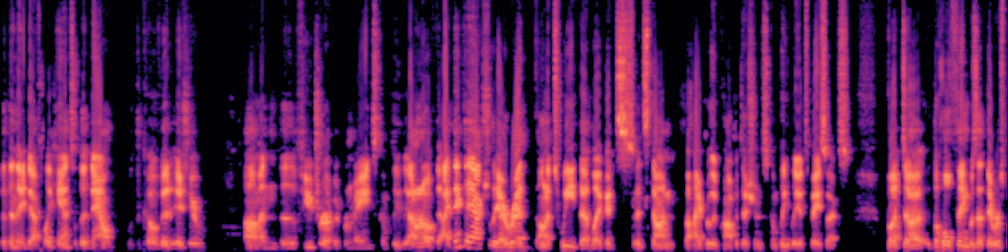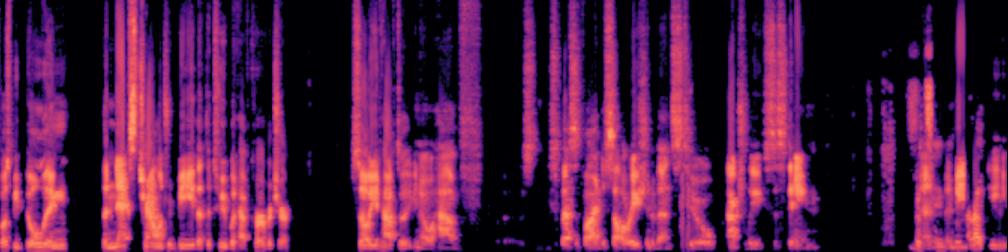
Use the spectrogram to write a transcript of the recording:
but then they definitely canceled it now with the COVID issue. Um, and the future of it remains completely. I don't know if I think they actually. I read on a tweet that like it's it's done. The Hyperloop competitions completely at SpaceX, but uh, the whole thing was that they were supposed to be building. The next challenge would be that the tube would have curvature, so you'd have to you know have specified deceleration events to actually sustain But and, and that, the,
